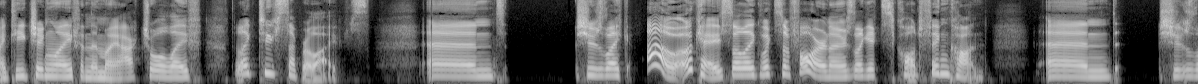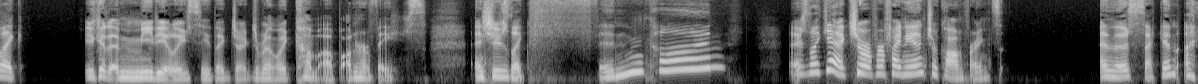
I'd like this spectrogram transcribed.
my teaching life and then my actual life. They're like two separate lives. And she was like, Oh, okay. So, like, what's it for? And I was like, It's called FinCon. And she was like, You could immediately see the judgment like come up on her face. And she was like, FinCon? I was like, Yeah, short for financial conference. And the second I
